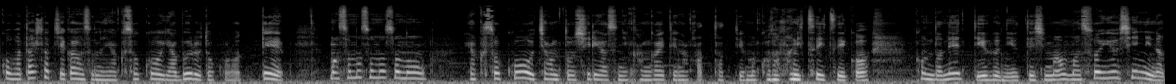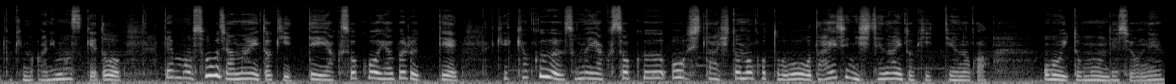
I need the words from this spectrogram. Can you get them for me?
こう私たちがその約束を破るところって、まあ、そもそもその約束をちゃんとシリアスに考えてなかったっていう、まあ、子供についついこう今度ねっていう風に言ってしまう、まあ、そういう心理な時もありますけどでもそうじゃない時って約束を破るって結局その約束をした人のことを大事にしてない時っていうのが多いと思うんですよね。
